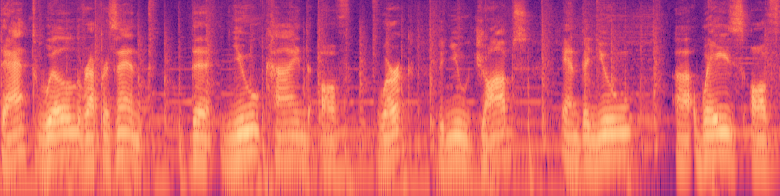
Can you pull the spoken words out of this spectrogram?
that will represent the new kind of work, the new jobs, and the new uh, ways of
